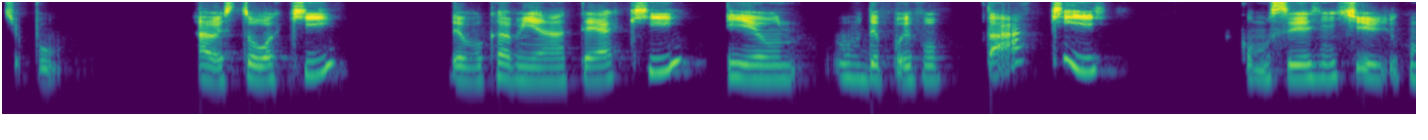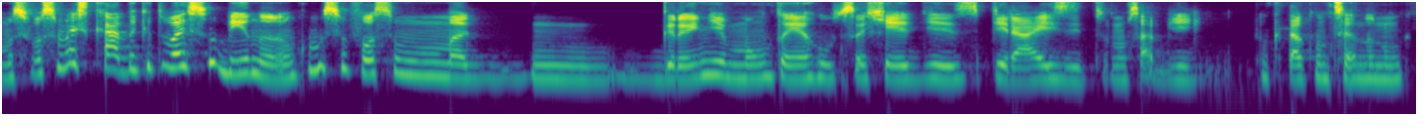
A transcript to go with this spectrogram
tipo, ah, eu estou aqui, eu vou caminhar até aqui e eu depois vou estar tá aqui. Como se a gente, como se fosse uma escada que tu vai subindo, não como se fosse uma um grande montanha russa cheia de espirais e tu não sabe o que tá acontecendo nunca.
